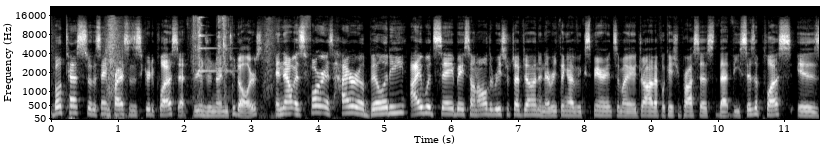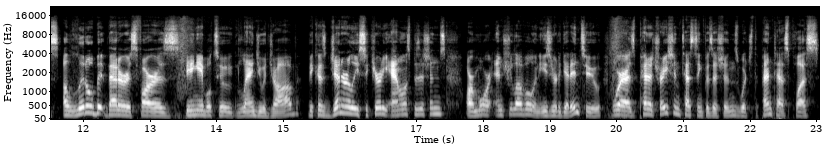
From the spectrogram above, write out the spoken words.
Both tests are the same price as the Security Plus at $392. And now as far as higher ability, I would say based on all the research I've done and everything I've experienced in my job application process that the CySA Plus is a little bit better as far as being able to land you a job because generally security analyst positions are more entry level and easier to get into, whereas penetration testing positions, which the Pen Test Plus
